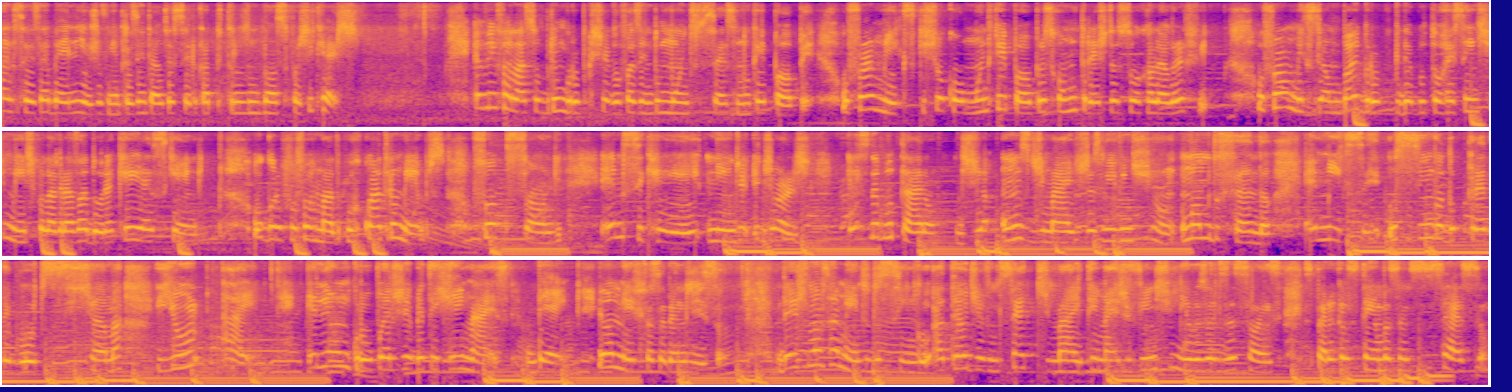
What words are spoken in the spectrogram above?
Olá, eu sou Isabelle e hoje eu vim apresentar o terceiro capítulo do nosso podcast. Eu vim falar sobre um grupo que chegou fazendo muito sucesso no K-pop, o Four Mix, que chocou muito K-popers com um trecho da sua coreografia. O Four Mix é um boy group que debutou recentemente pela gravadora KS Gang. O grupo foi formado por quatro membros: Folk Song, MCKA, Ninja e George. Eles debutaram dia 11 de maio de 2021. O nome do fandom é Mixer. O single do pré-debut se chama Your Eye. Um grupo LGBTQI+. Bem, eu amei ficar sabendo disso. Desde o lançamento do single até o dia 27 de maio tem mais de 20 mil visualizações. Espero que eles tenham bastante sucesso.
